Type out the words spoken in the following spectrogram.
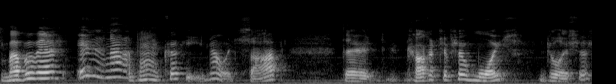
But Boo Bears, it is not a bad cookie. No, it's soft. The chocolate chips are moist, delicious.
